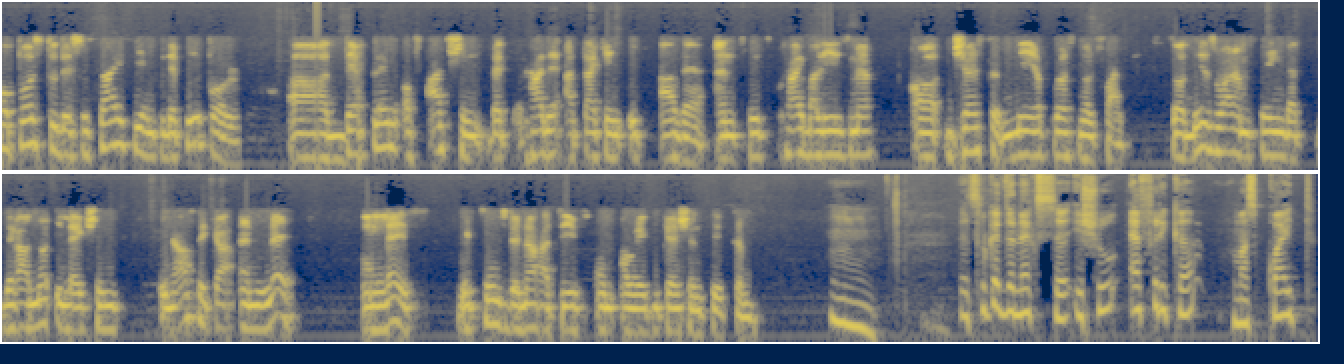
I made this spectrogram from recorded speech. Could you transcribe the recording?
propose to the society and to the people uh, their plan of action, but rather attacking each other and with tribalism or just a mere personal fight. So this is what I'm saying that there are no elections in Africa unless unless we change the narrative on our education system. Mm. Let's look at the next uh, issue. Africa must quite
